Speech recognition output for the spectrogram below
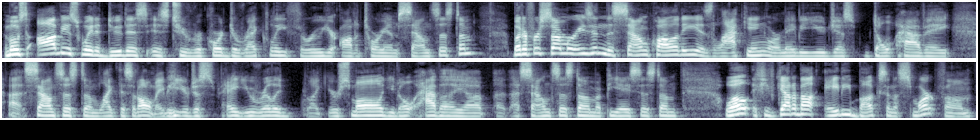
The most obvious way to do this is to record directly through your auditorium sound system. But if for some reason the sound quality is lacking, or maybe you just don't have a uh, sound system like this at all, maybe you're just, hey, you really like you're small, you don't have a, a, a sound system, a PA system. Well, if you've got about 80 bucks in a smartphone,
